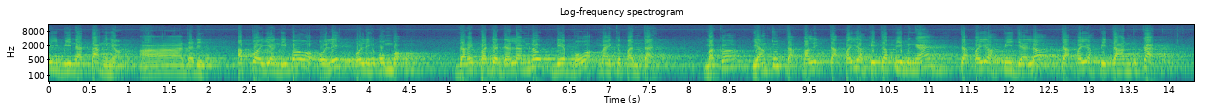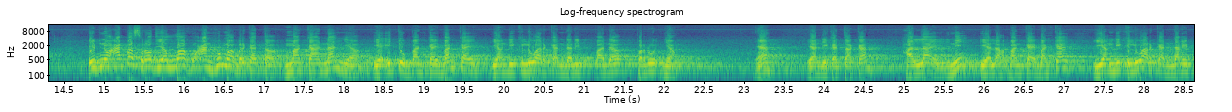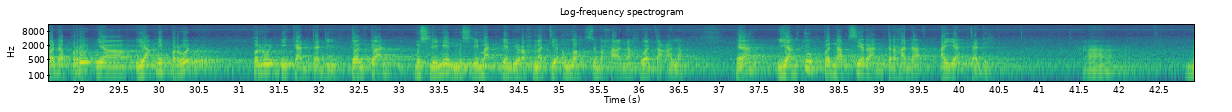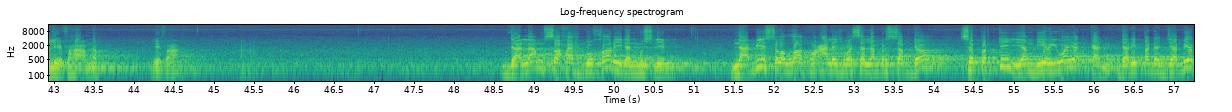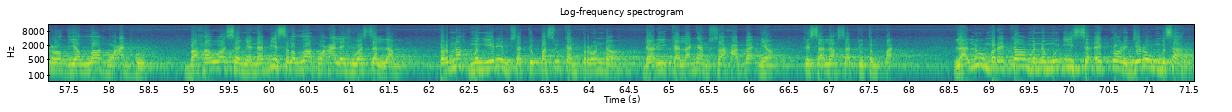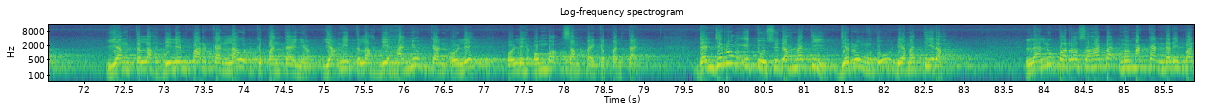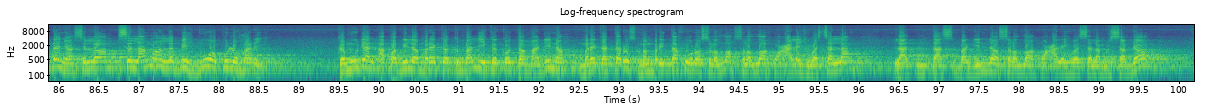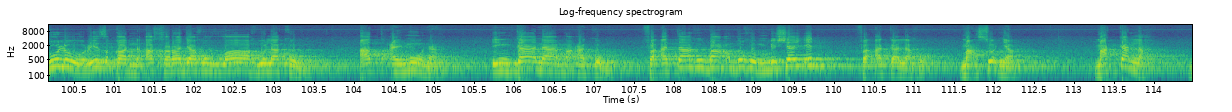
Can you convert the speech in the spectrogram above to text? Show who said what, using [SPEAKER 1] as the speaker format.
[SPEAKER 1] dari binatangnya. Ha tadi apa yang dibawa oleh oleh ombak. Daripada dalam laut dia bawa mai ke pantai. Maka yang tu tak balik tak payah kita pi mengai tak payah pi jala tak payah pi tahan bukat Ibnu Abbas radhiyallahu anhu berkata makanannya iaitu bangkai-bangkai yang dikeluarkan daripada perutnya. Ya yang dikatakan halai ini ialah bangkai-bangkai yang dikeluarkan daripada perutnya yakni perut perut ikan tadi. Tuan-tuan muslimin muslimat yang dirahmati Allah Subhanahu wa taala. Ya yang tu penafsiran terhadap ayat tadi. Ha. Boleh faham noh? Boleh faham. Ha. dalam sahih Bukhari dan Muslim Nabi sallallahu alaihi wasallam bersabda seperti yang diriwayatkan daripada Jabir radhiyallahu anhu bahawasanya Nabi sallallahu alaihi wasallam pernah mengirim satu pasukan peronda dari kalangan sahabatnya ke salah satu tempat. Lalu mereka menemui seekor jerung besar yang telah dilemparkan laut ke pantainya yakni telah dihanyutkan oleh oleh ombak sampai ke pantai dan jerung itu sudah mati. Jerung tu dia mati dah. Lalu para sahabat memakan daripadanya selama, lebih 20 hari. Kemudian apabila mereka kembali ke kota Madinah mereka terus memberitahu Rasulullah sallallahu alaihi wasallam lantas baginda sallallahu alaihi wasallam bersabda kulu rizqan akhrajahu Allahu lakum. At'imuna. In kana ma'akum fa'atahu ba'dhum bi syai'in fa'akalahu. Maksudnya makanlah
